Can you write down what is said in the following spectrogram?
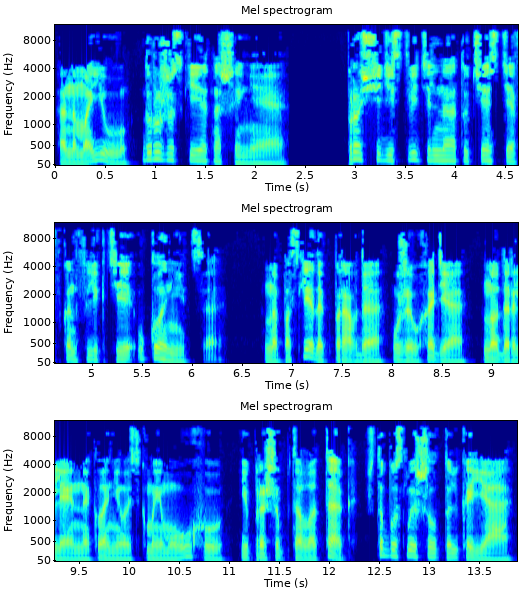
а на мою — дружеские отношения. Проще действительно от участия в конфликте уклониться. Напоследок, правда, уже уходя, но Дерляйн наклонилась к моему уху и прошептала так, чтобы услышал только я.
